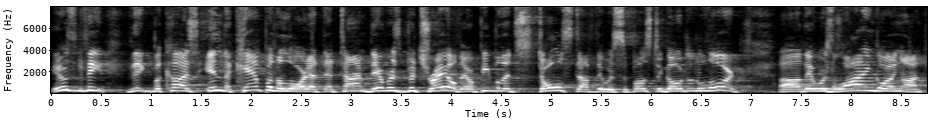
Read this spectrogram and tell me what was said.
It was a defeat because in the camp of the Lord at that time, there was betrayal. There were people that stole stuff that was supposed to go to the Lord. Uh, there was lying going on.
